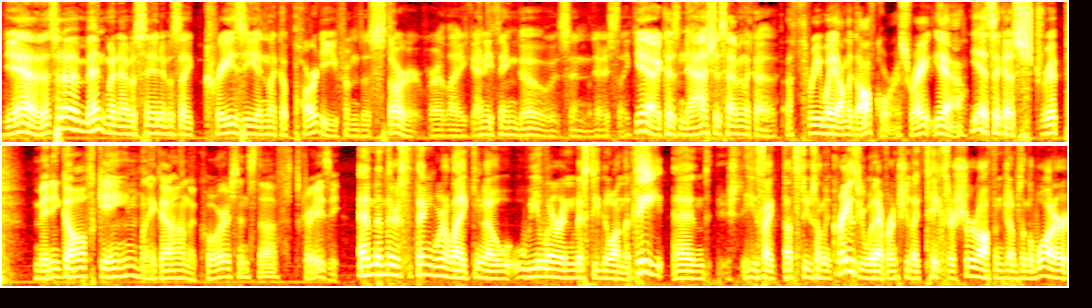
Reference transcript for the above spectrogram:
yeah that's what i meant when i was saying it was like crazy and like a party from the start where like anything goes and it's like yeah because nash is having like a a three way on the golf course, right? Yeah. yeah it's like a strip mini golf game like out on the course and stuff it's crazy And then there's the thing where like you know Wheeler and Misty go on the date, and he's like, "Let's do something crazy or whatever," and she like takes her shirt off and jumps in the water,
